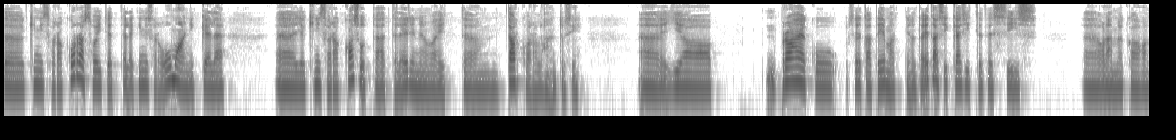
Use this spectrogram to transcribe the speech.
äh, kinnisvara korrashoidjatele, kinnisvara omanikele äh, ja kinnisvara kasutajatele erinevaid ähm, tarkvaralahendusi. ja praegu seda teemat nii-öelda edasi käsitledes, siis oleme ka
